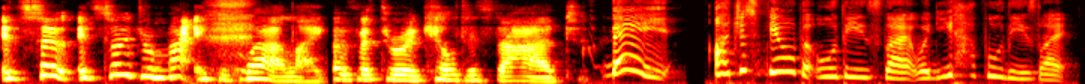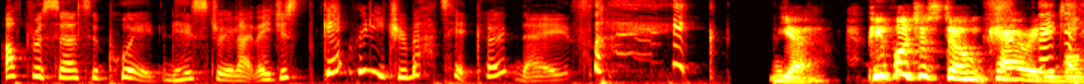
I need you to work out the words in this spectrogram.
It's so it's so dramatic as well. Like overthrew and killed his dad. Mate, I just feel that all these like when you have all these like after a certain point in history, like they just get really dramatic, don't they? Like... Yeah, people just don't care anymore.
